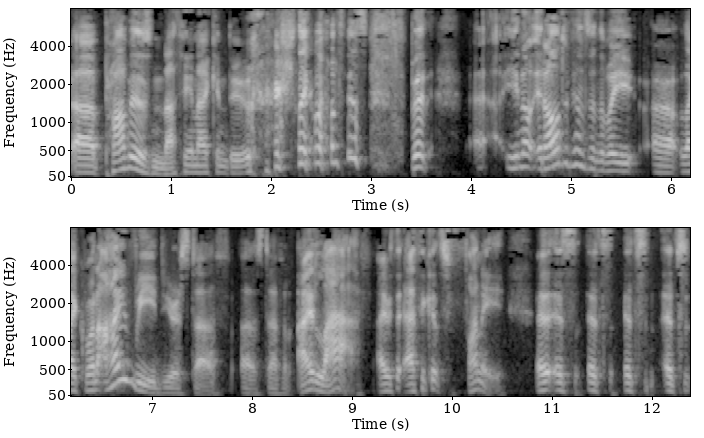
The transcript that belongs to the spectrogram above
uh, probably there's nothing I can do actually about this, but, uh, you know, it all depends on the way, you, uh, like when I read your stuff, uh, Stephan, I laugh. I, th- I think it's funny. It's, it's, it's, it's,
